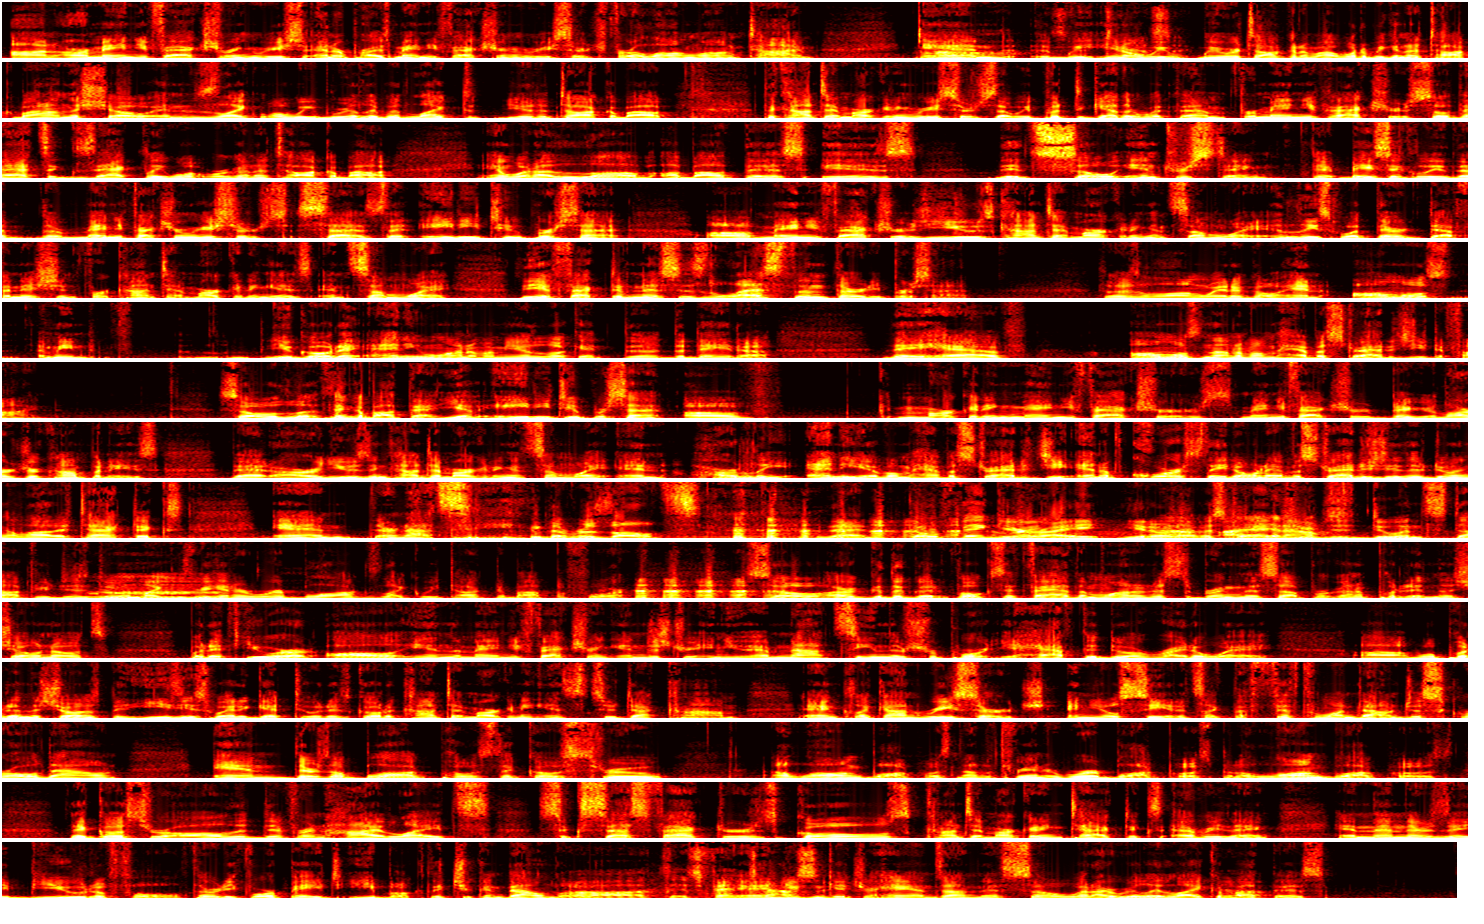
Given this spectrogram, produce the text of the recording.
on our manufacturing research, enterprise manufacturing research for a long, long time. And oh, we, you know, we, we were talking about what are we going to talk about on the show, and it was like, well, we really would like to, you to talk about the content marketing research that we put together with them for manufacturers. So that's exactly what we're going to talk about. And what I love about this is it's so interesting that basically the the manufacturing research says that eighty two percent of manufacturers use content marketing in some way, at least what their definition for content marketing is in some way. The effectiveness is less than 30%. So there's a long way to go. And almost, I mean, you go to any one of them, you look at the, the data, they have almost none of them have a strategy defined. So look, think about that. You have 82% of marketing manufacturers, manufactured bigger, larger companies that are using content marketing in some way, and hardly any of them have a strategy. And of course, they don't have a strategy. They're doing a lot of tactics, and they're not seeing the results. then go figure, right. You don't have a strategy. You're just doing stuff. You're just doing like 300 word blogs, like we talked about before. so our the good folks at Fathom wanted us to bring this up. We're going to put it in the show notes. But if you are at all in the manufacturing industry and you have not seen this report, you have to do it right away. Uh, we'll put it in the show notes, but the easiest way to get to it is go to contentmarketinginstitute.com and click on research, and you'll see it. It's like the fifth one down. Just scroll down, and there's a blog post that goes through a long blog post, not a 300 word blog post, but a long blog post that goes through all the different highlights, success factors, goals, content marketing tactics, everything. And then there's a beautiful 34 page ebook that you can download. Uh, it's, it's fantastic. And you can get your hands on this. So, what I really like about this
